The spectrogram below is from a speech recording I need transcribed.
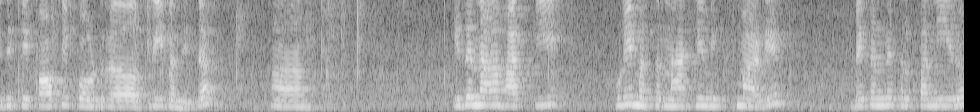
ಇದಕ್ಕೆ ಕಾಫಿ ಪೌಡ್ರ್ ಫ್ರೀ ಬಂದಿತ್ತು? ಇದನ್ನು ಹಾಕಿ, ಹುಳಿ ಮೊಸರನ್ನ ಹಾಕಿ ಮಿಕ್ಸ್ ಮಾಡಿ, ಬೇಕಂದರೆ ಸ್ವಲ್ಪ ನೀರು,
